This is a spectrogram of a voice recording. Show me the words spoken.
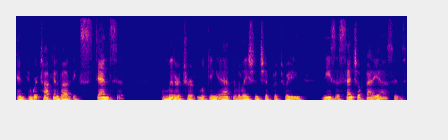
And, and we're talking about extensive literature looking at the relationship between these essential fatty acids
